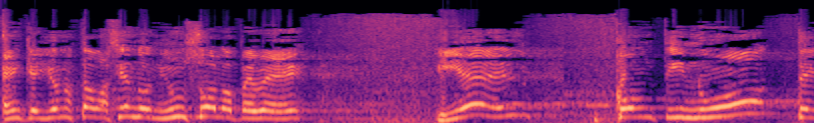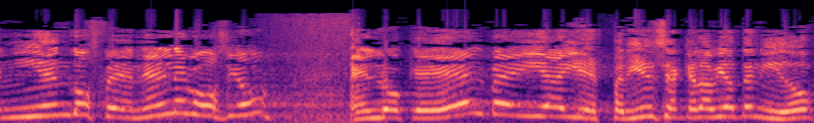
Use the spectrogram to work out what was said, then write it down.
en que yo no estaba haciendo ni un solo PB y él continuó teniendo fe en el negocio, en lo que él veía y experiencia que él había tenido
